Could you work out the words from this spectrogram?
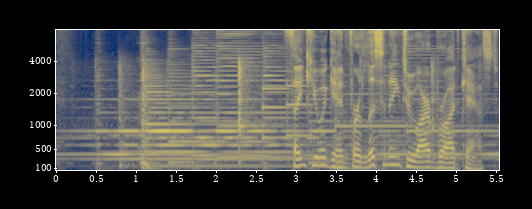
Thank you again for listening to our broadcast.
